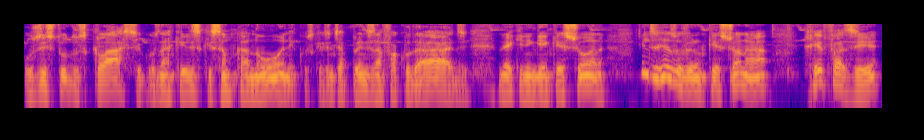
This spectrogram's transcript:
os estudos clássicos, né, aqueles que são canônicos, que a gente aprende na faculdade, né, que ninguém questiona, eles resolveram questionar, refazer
